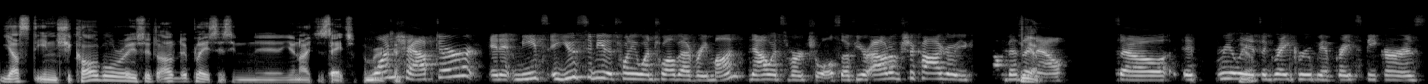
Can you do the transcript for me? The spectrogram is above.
just in Chicago or is it other places in uh, United States of America? One chapter, and it meets. It used to meet at twenty one twelve every month. Now it's virtual. So if you're out of Chicago, you can come visit Yeah. now. So it's really Yeah. it's a great group. We have great speakers.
